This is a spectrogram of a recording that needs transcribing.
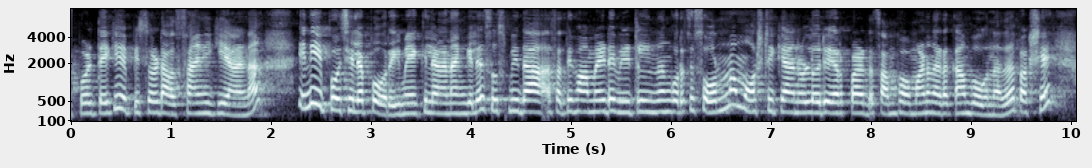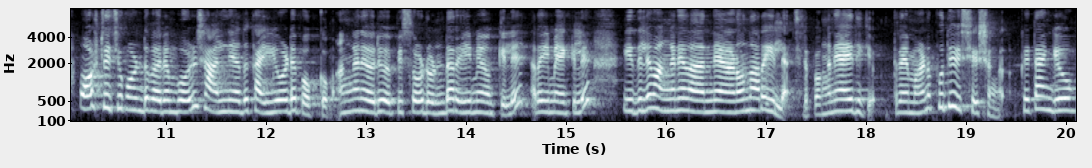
അപ്പോഴത്തേക്ക് എപ്പിസോഡ് അവസാനിക്കുകയാണ്. ഇനിയിപ്പോൾ ചിലപ്പോൾ റീമേക്കിലാണെങ്കിൽ സുസ്മിത സത്യഭാമയുടെ വീട്ടിൽ നിന്നും കുറച്ച് സ്വർണം മോഷ്ടിക്കാനുള്ള ഒരു ഏർപ്പാട് സംഭവമാണ് നടക്കാൻ പോകുന്നത്. പക്ഷേ മോഷ്ടിച്ചു കൊണ്ടുവരുമ്പോൾ ശാലിനി അത് കൈയോടെ പൊക്കും. അങ്ങനെ ഒരു എപ്പിസോഡ് ഉണ്ട് റീമേക്കിൽ റീമേക്കിൽ ഇതിലും അങ്ങനെ തന്നെയാണോ എന്നറിയില്ല ചിലപ്പോൾ അങ്ങനെ ആയിരിക്കും ഇത്രയുമാണ് പുതിയ വിശേഷങ്ങൾ. ഓക്കെ താങ്ക്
